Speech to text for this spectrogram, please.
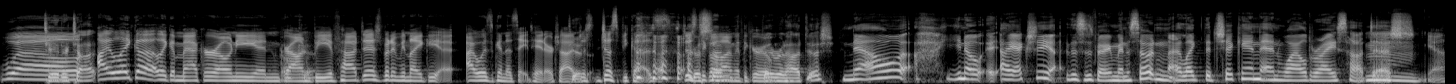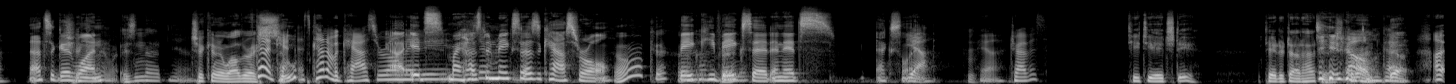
well, Tater tot? I like a like a macaroni and ground Okay. beef hot dish, but I mean like I was gonna say tater tot Tater- just just because, just to Kristen, go along with the group. Favorite hot dish? Now, you know, I actually this is very Minnesotan. I like the chicken and wild rice hot dish. Mm, yeah. That's a good Chicken one. and- Isn't that chicken and wild rice Kind of soup? ca- it's kind of a casserole. Uh, maybe. it's my Is husband it? makes it as a casserole. Oh, okay. Bake, Okay, he fair bakes it, and it's excellent. Yeah. Yeah. Travis? enough. TTHD. Tater tot hot dish. Come Oh, on. okay. Yeah. Uh,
